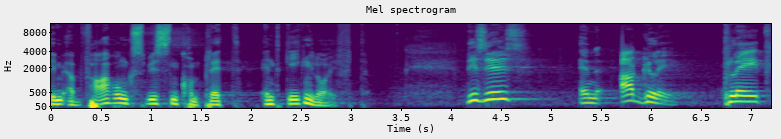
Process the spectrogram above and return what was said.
dem Erfahrungswissen komplett entgegenläuft. This is an ugly plate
